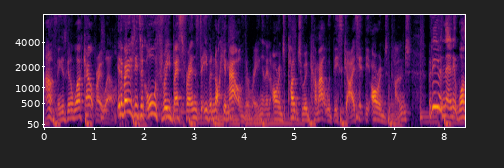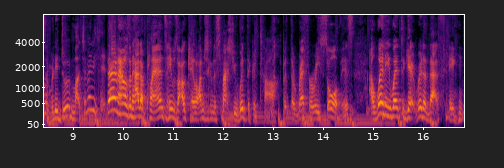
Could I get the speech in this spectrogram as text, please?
I don't think it's going to work out very well. It eventually took all three best friends to even knock him out of the ring, and then Orange Punch would come out with these guys, hit the Orange Punch. But even then, it wasn't really doing much of anything. Danhausen had a plan, so he was like, okay, well, I'm just going to smash you with the guitar. But the referee saw this, and when he went to get rid of that thing,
